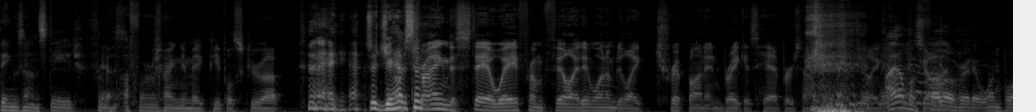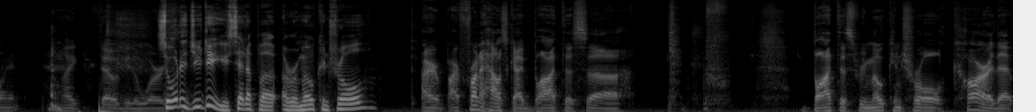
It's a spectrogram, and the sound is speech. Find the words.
things on stage from Yes, afar trying to make people screw up. yeah. so did you I have was some? trying to stay away from Phil. I didn't want him to like trip on it and break his hip or something. I'd like, I oh, almost God. fell over it at one point. Like that would be the worst. So what did you do? You set up a, a remote control. our our front of house guy bought this uh, bought this remote control car that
